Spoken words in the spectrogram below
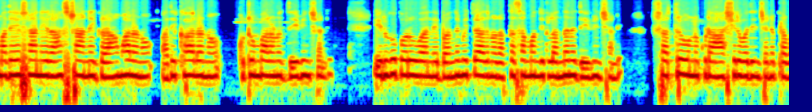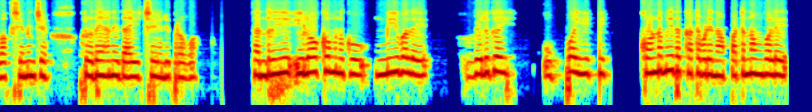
మా దేశాన్ని రాష్ట్రాన్ని గ్రామాలను అధికారులను కుటుంబాలను దీవించండి. ఇరుగు పొరుగు వారిని బంధుమిత్రాలను రక్త సంబంధికులందరినీ దీవించండి. శత్రువులను కూడా ఆశీర్వదించండి ప్రభా. క్షమించే హృదయాన్ని దయచేయండి ప్రభా. తండ్రి ఈ లోకమునకు మీ వలె వెలుగై ఉప్పయి కొండ మీద కట్టబడిన పట్టణం వలె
